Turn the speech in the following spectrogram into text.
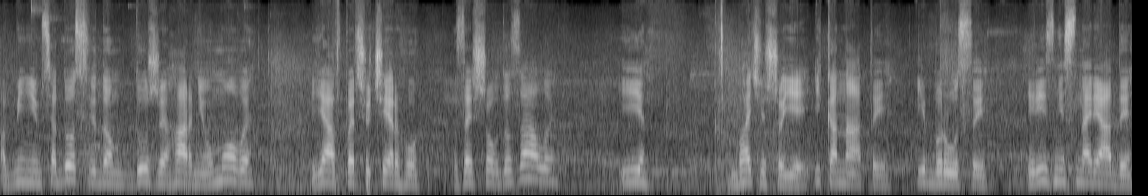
обмінюємося досвідом, дуже гарні умови. Я в першу чергу зайшов до зали і бачу, що є і канати, і бруси, і різні снаряди.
